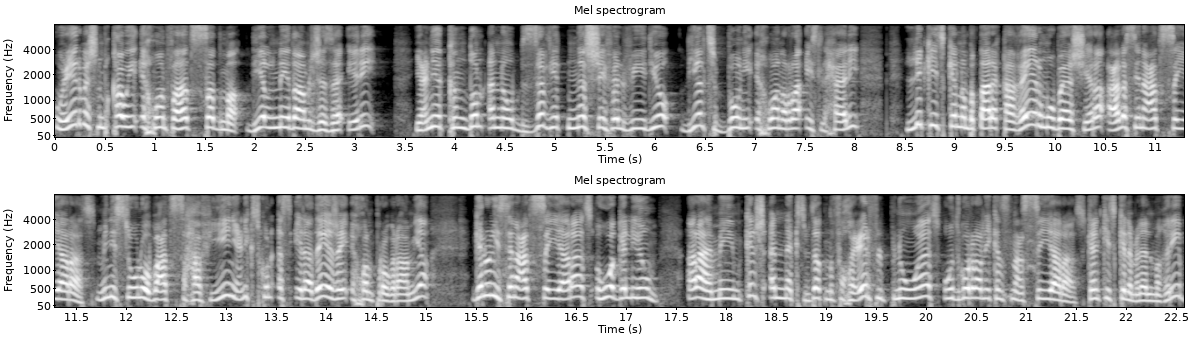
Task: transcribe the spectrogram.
وغير باش نبقاو يا إخوان في هاد الصدمة ديال النظام الجزائري يعني كنظن أنه بزاف ديال الناس شايفة الفيديو ديال تبوني إخوان الرئيس الحالي اللي كيتكلم بطريقة غير مباشرة على صناعة السيارات من يسولوه بعض الصحفيين يعني كتكون أسئلة دايجه جاي إخوان بروغراميه قالوا لي صناعة السيارات هو قال لهم راه ما يمكنش أنك تبدأ تنفخ غير في البنوات وتقول راني كنصنع السيارات. كان كيتكلم على المغرب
